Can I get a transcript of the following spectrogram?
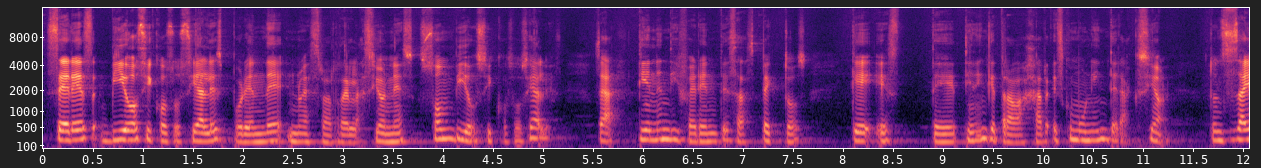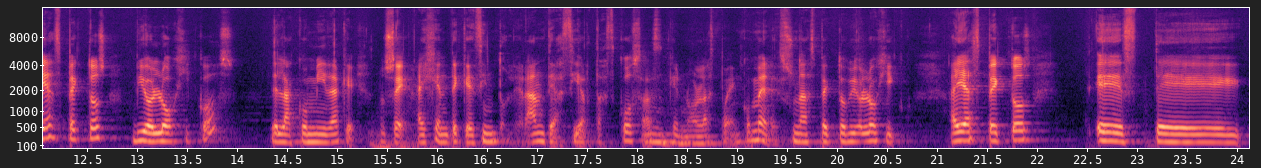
seres biopsicosociales, por ende nuestras relaciones son biopsicosociales. O sea, tienen diferentes aspectos que este, tienen que trabajar. Es como una interacción. Entonces hay aspectos biológicos de la comida que, no sé, hay gente que es intolerante a ciertas cosas que no las pueden comer. Es un aspecto biológico. Hay aspectos este,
